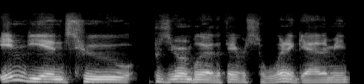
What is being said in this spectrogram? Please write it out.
Indians, who presumably are the favorites to win again. I mean,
